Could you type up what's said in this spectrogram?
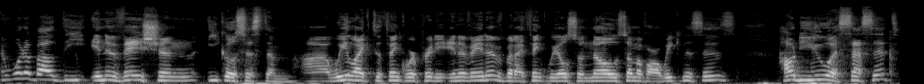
And what about the innovation ecosystem? Uh, we like to think we're pretty innovative, but I think we also know some of our weaknesses. How do you assess it?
